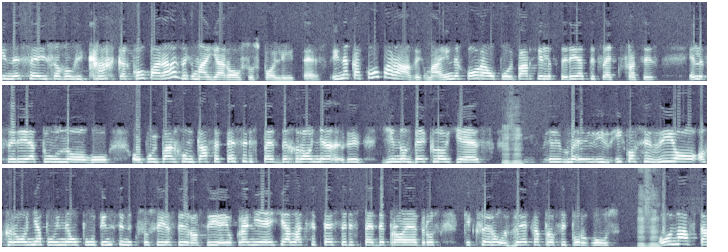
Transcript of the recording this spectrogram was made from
είναι σε εισαγωγικά κακό παράδειγμα για Ρώσους πολίτες. Είναι κακό παράδειγμα. Είναι χώρα όπου υπάρχει ελευθερία της έκφρασης ελευθερία του λόγου, όπου υπάρχουν κάθε 4-5 χρόνια ε, γίνονται εκλογές, 22 ε, χρόνια που είναι ο Πούτιν στην εξουσία στη Ρωσία, η Ουκρανία έχει αλλάξει 4-5 προέδρους και ξέρω 10 πρωθυπουργούς. Όλα αυτά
